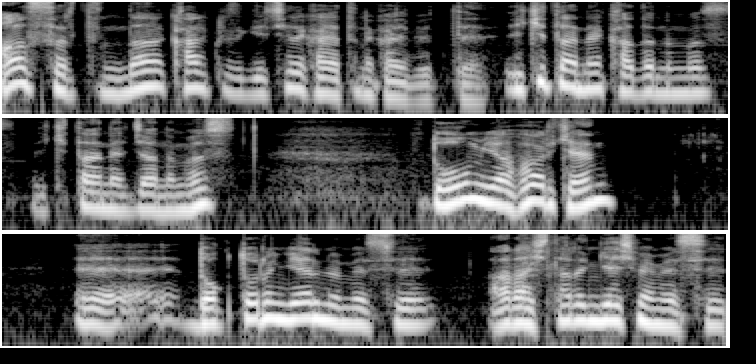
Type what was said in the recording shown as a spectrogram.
az sırtında kalp krizi geçirerek hayatını kaybetti. İki tane kadınımız, iki tane canımız doğum yaparken e, doktorun gelmemesi, araçların geçmemesi,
